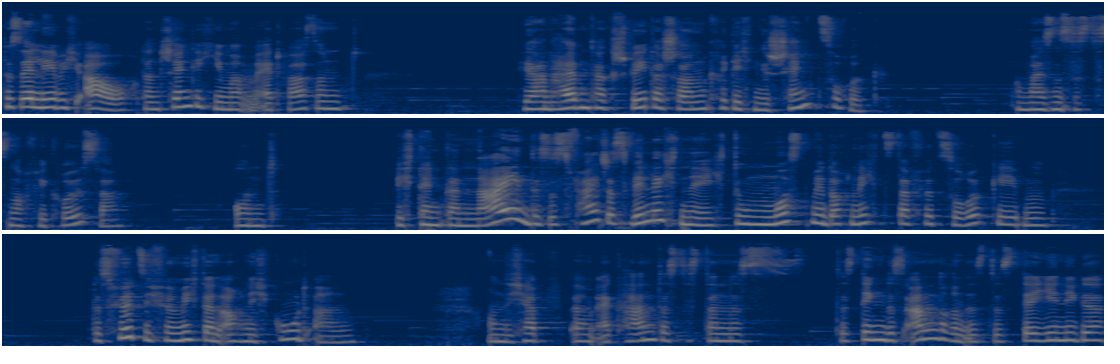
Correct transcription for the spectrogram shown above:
Das erlebe ich auch. Dann schenke ich jemandem etwas und ja, einen halben Tag später schon kriege ich ein Geschenk zurück. Und meistens ist es noch viel größer. Und ich denke dann, nein, das ist falsch, das will ich nicht. Du musst mir doch nichts dafür zurückgeben. Das fühlt sich für mich dann auch nicht gut an. Und ich habe ähm, erkannt, dass das dann das, das Ding des anderen ist, dass derjenige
